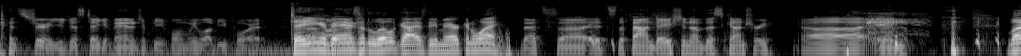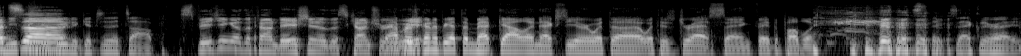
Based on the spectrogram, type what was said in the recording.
It's true. You just take advantage of people, and we love you for it. Taking Uh, advantage this- of the little guys the American way. That's uh, it's the foundation of this country. Uh, and let's Anything uh, to do to get to the top. speaking of the foundation of this country, Capper's we, going to be at the Met Gala next year with uh, with his dress saying "Fade the public." That's exactly right.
